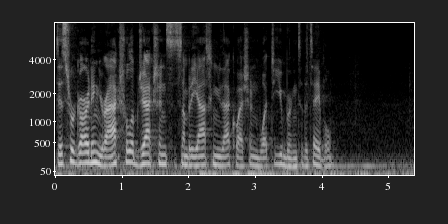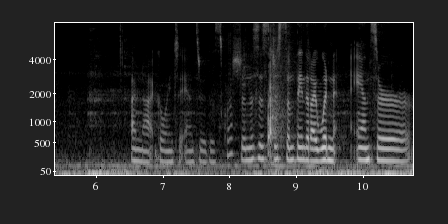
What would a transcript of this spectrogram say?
Disregarding your actual objections to somebody asking you that question, what do you bring to the table? I'm not going to answer this question. This is just something that I wouldn't answer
